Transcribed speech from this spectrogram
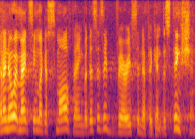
And I know it might seem like a small thing, but this is a very significant distinction.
